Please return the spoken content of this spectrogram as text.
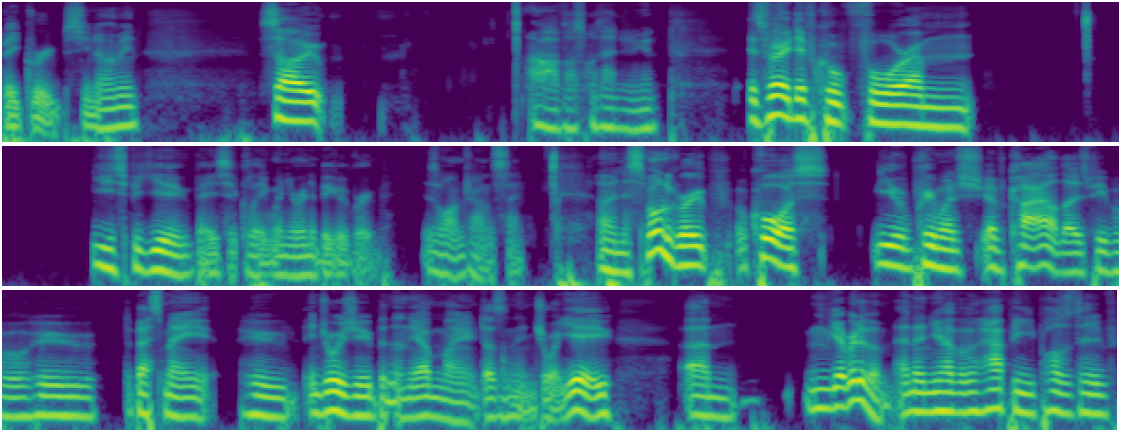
big groups. You know what I mean? So, oh, I've lost my tangent again it's very difficult for um you to be you basically when you're in a bigger group is what I'm trying to say. Uh, in a smaller group, of course, you pretty much have cut out those people who the best mate who enjoys you, but then the other mate doesn't enjoy you. Um, get rid of them, and then you have a happy, positive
